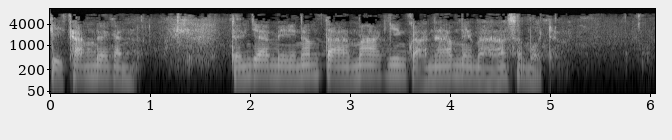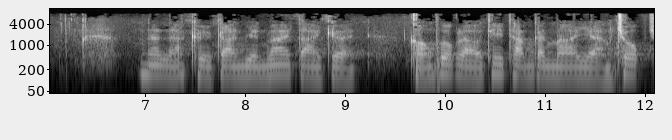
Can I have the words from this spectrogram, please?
กี่ครั้งด้วยกัน ถึงจะมีน้ำตามากยิ่งกว่าน้ำในมหาสมุทรนั่นแหละคือการเวียนว่ายตายเกิดของพวกเราที่ทำกันมาอย่างโชคโช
